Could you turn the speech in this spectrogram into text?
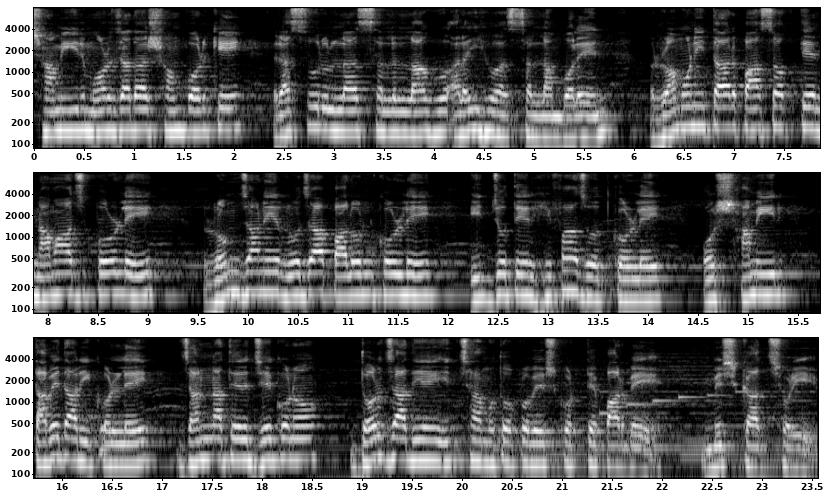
স্বামীর মর্যাদা সম্পর্কে রাসূলুল্লাহ সাল্লাল্লাহু আলাইহাসাল্লাম বলেন, রমণী তার পাঁচ অক্তের নামাজ পড়লে, রমজানের রোজা পালন করলে, ইজ্জতের হেফাজত করলে ও স্বামীর তাবেদারি করলে জান্নাতের যে কোনো দরজা দিয়ে ইচ্ছা মতো প্রবেশ করতে পারবে। মিশকাত শরীফ।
